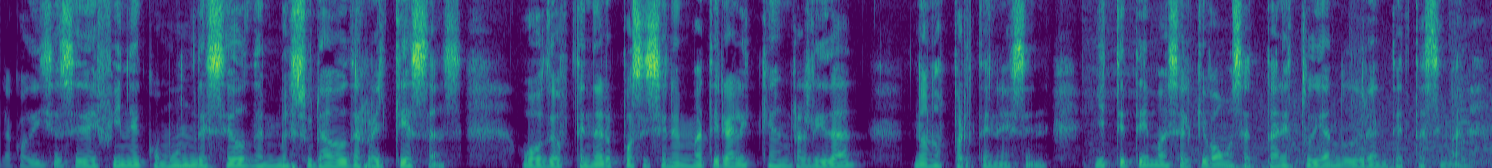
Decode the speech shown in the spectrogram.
La codicia se define como un deseo desmesurado de riquezas o de obtener posesiones materiales que en realidad no nos pertenecen. Y este tema es el que vamos a estar estudiando durante esta semana.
